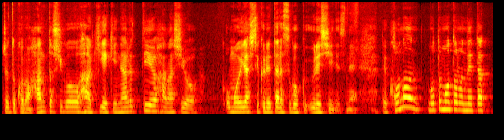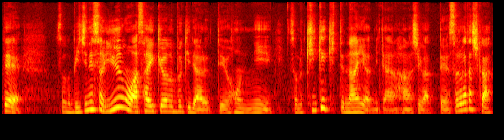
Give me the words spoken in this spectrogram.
ちょっとこの半年後は喜劇になるっていう話を思い出してくれたらすごく嬉しいですね。でこのもともとのネタってそのビジネスのユーモア最強の武器であるっていう本にその喜劇って何やみたいな話があってそれが確か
